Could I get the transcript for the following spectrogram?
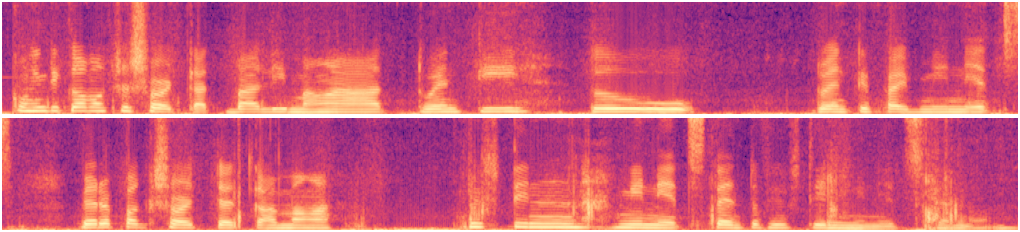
Kung hindi ka mag-shortcut, bali mga 20 to 25 minutes. Pero pag shortcut ka, mga 15 minutes, 10 to 15 minutes, ganun.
